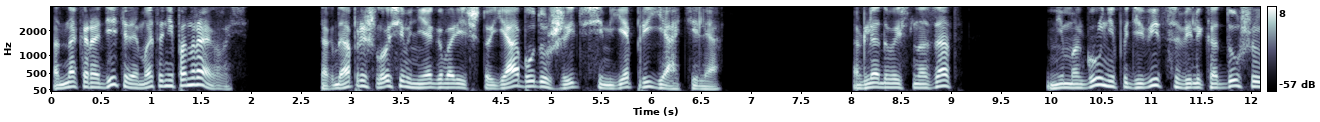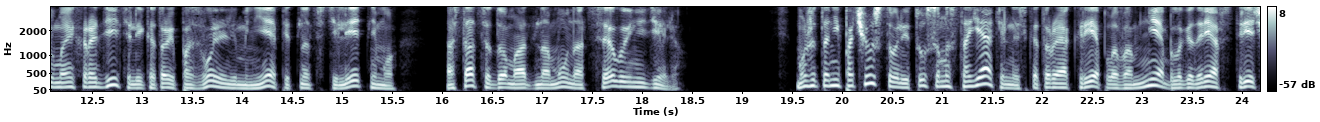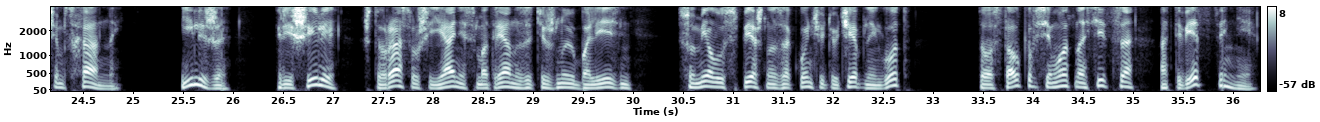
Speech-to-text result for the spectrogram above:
Однако родителям это не понравилось. Тогда пришлось и мне говорить, что я буду жить в семье приятеля. Оглядываясь назад, не могу не подивиться великодушию моих родителей, которые позволили мне, пятнадцатилетнему, остаться дома одному на целую неделю. Может, они почувствовали ту самостоятельность, которая окрепла во мне благодаря встречам с Ханной. Или же решили, что раз уж я, несмотря на затяжную болезнь, сумел успешно закончить учебный год, то стал ко всему относиться ответственнее,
